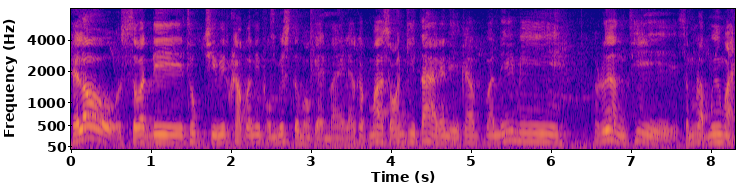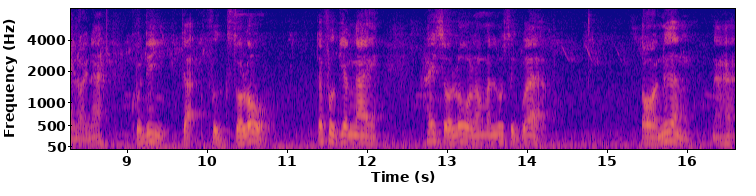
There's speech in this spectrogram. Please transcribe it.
เฮลโลสวัสดีทุกชีวิตครับ วันนี้ผมมิสเตอร์มอร์แกนมาอีกแล้วครับ มาสอนกีตาร์กันอีกครับ วันนี้มีเรื่องที่สำหรับมือใหม่หน่อยนะ คนที่จะฝึกโซโล่จะฝึกยังไงให้โซโล่แล้วมันรู้สึกว่าต่อเนื่องนะฮะ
